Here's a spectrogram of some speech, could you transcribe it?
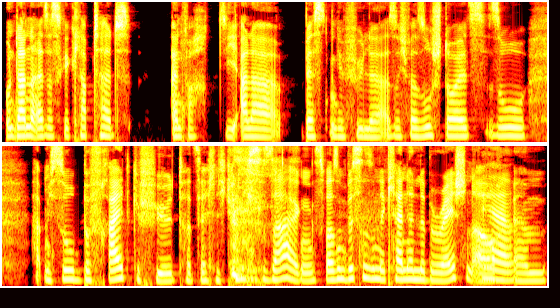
Und dann, als es geklappt hat, einfach die allerbesten Gefühle. Also ich war so stolz, so, habe mich so befreit gefühlt, tatsächlich, kann ich so sagen. Es war so ein bisschen so eine kleine Liberation auch. Ja. Ähm,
